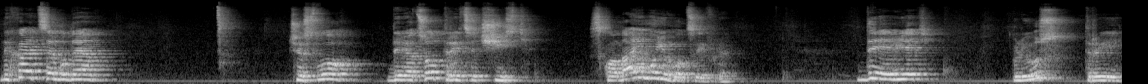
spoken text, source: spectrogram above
Нехай це буде число 936. Складаємо його цифри. 9 плюс 3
